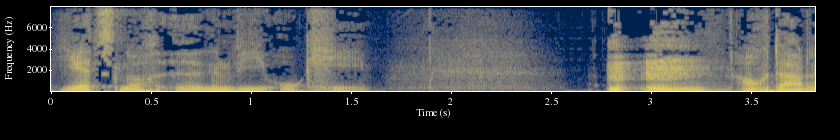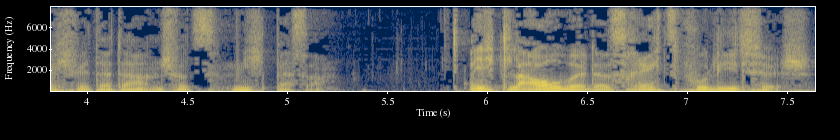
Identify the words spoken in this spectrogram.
jetzt noch irgendwie okay. Auch dadurch wird der Datenschutz nicht besser. Ich glaube, dass rechtspolitisch,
